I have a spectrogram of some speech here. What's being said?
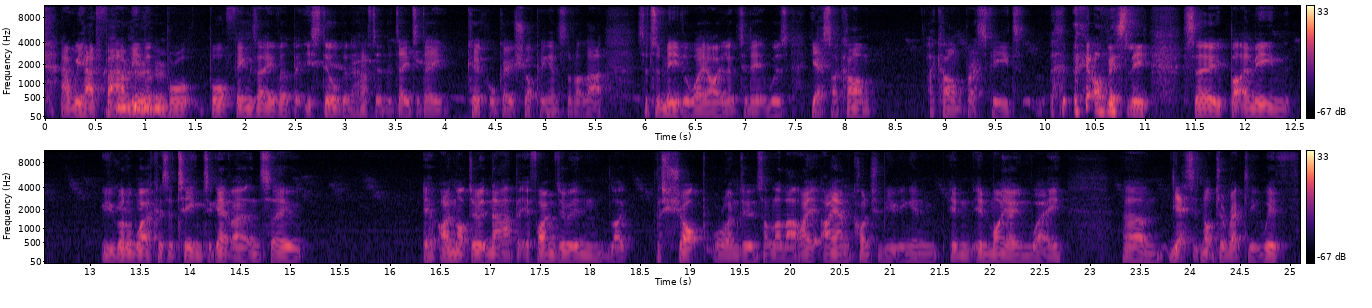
and we had family that brought brought things over but you're still going to have to at the day to day cook or go shopping and stuff like that. So to me the way i looked at it was yes i can't i can't breastfeed obviously. So but i mean you've got to work as a team together. And so if I'm not doing that, but if I'm doing like the shop or I'm doing something like that, I, I am contributing in, in, in my own way. Um, yes, it's not directly with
